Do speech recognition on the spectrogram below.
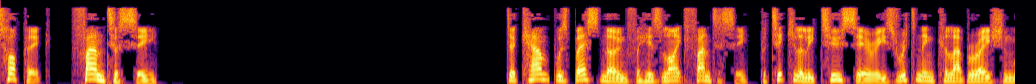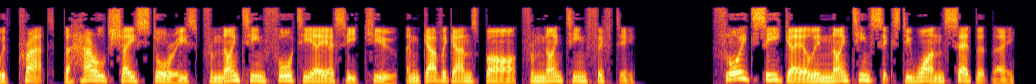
Topic: Fantasy. De Camp was best known for his light fantasy, particularly two series written in collaboration with Pratt, the Harold Shea stories from 1940 ASEQ, and Gavagan's Bar from 1950. Floyd C. Gale in 1961 said that they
